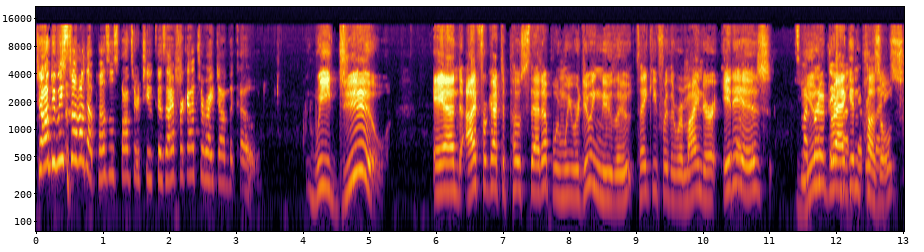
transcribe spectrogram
John, do we still have that puzzle sponsor too? Because I forgot to write down the code. We do. And I forgot to post that up when we were doing new loot. Thank you for the reminder. It is It's my birthday month, Unidragon. Puzzles.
